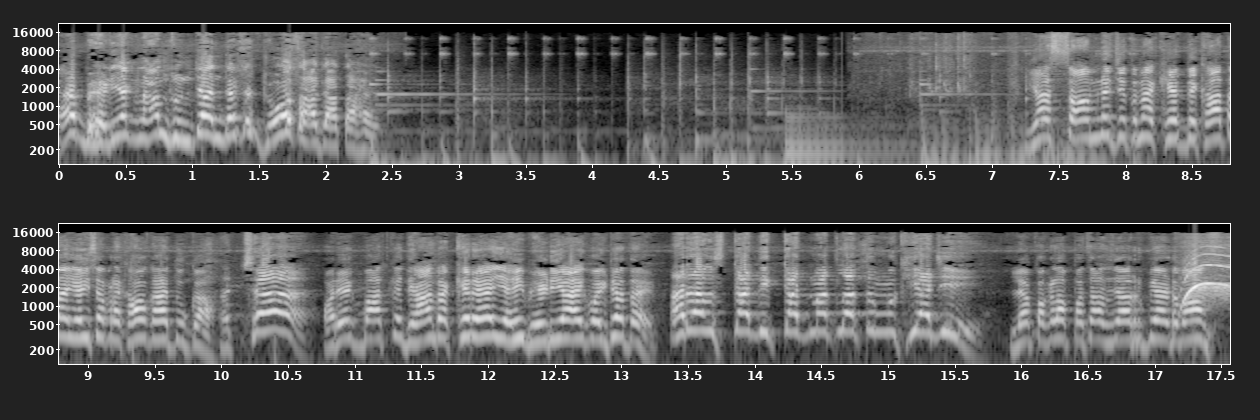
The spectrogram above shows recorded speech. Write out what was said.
अरे भेड़िया का नाम सुनते अंदर से जोश आ जाता है। यह सामने जितना खेत दिखाता यही सब रखाव का है तू का। अच्छा। और एक बात के ध्यान रखे रहे यही भेड़िया एक बैठा था अरे उसका दिक्कत मतलब तुम मुखिया जी। ले पकड़ा पचास हज़ार रूपया एडवांस।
